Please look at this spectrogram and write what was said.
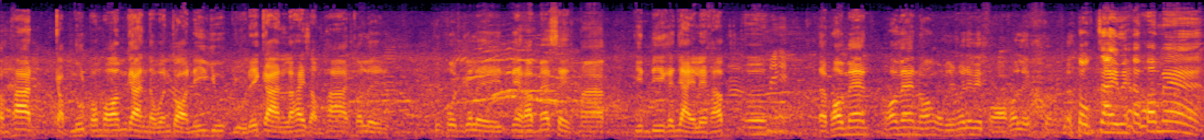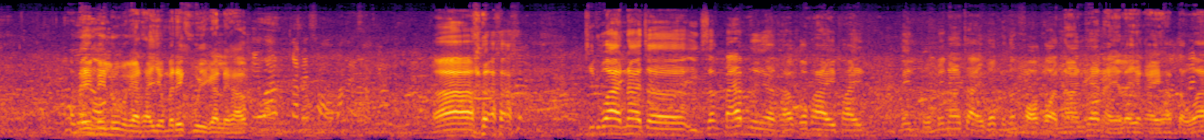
สัมภาษณ์กับนุชพร้อม ๆ กัน แต่วันก่อนนี้อยู่อยู่ด้วยกันแล้วให้สัมภาษณ์ก็เลย ทุกคนก็เลยเนี่ยครับแมสเซจมายินดีกันใหญ่เลยครับ เออแต่พ่อแม่พ่อแม่น้องผมยังไม่ได้ไปขอเขาเลยตกใจไหมครับพ่อแม่พ่อไม่น้องไม่รู้เหมือนกันครับยังไม่ได้คุยกันเลยครับ คิดว่าจะไปขอเมื่อไหร่คะ อ่า คิดว่าน่าจะอีกสักแป๊บหนึ่งอะครับ ก็ภายภายไม่ผมไม่แน่ใจว่ามันต้องขอก่อนนานแค่ไหนอะไรยังไงครับ แต่ว่า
